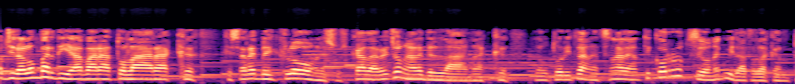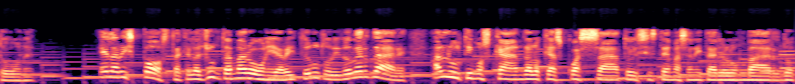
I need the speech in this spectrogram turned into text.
Oggi la Lombardia ha varato l'ARAC, che sarebbe il clone su scala regionale dell'ANAC, l'autorità nazionale anticorruzione guidata da Cantone. È la risposta che la giunta Maroni ha ritenuto di dover dare all'ultimo scandalo che ha squassato il sistema sanitario lombardo,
